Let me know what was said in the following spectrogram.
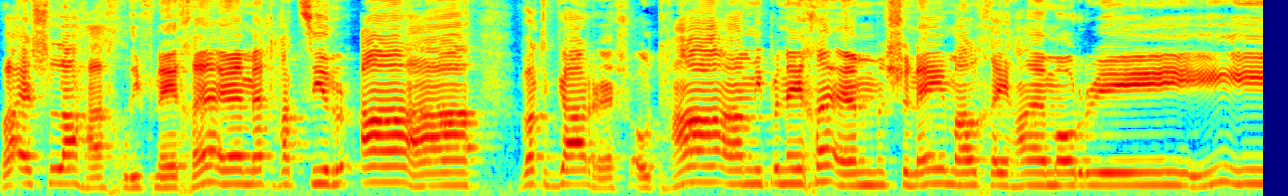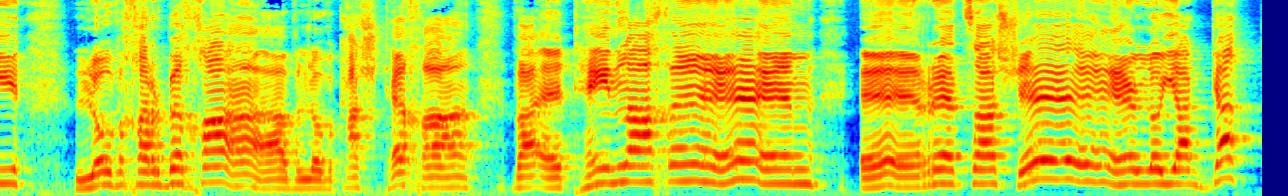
ואשלח לפניכם את הצירה, ותגרש אותם מפניכם שני מלכי האמורי. לא בחרבך ולא בקשתך, ואתן לכם ארץ אשר לא יגעת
